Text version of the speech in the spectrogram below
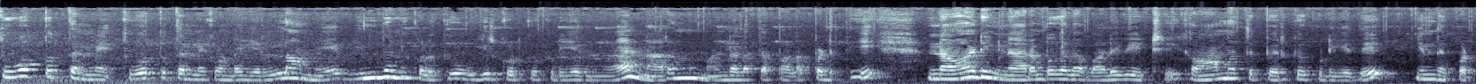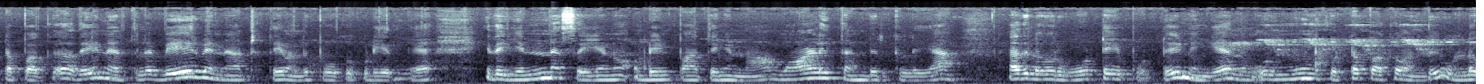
துவப்புத்தன்மை துவப்புத்தன்மை கொண்ட எல்லாமே விந்தணுக்களுக்கு உயிர் கொடுக்கக்கூடியதுங்க. நரம்பு மண்டலத்தை பலப்படுத்தி நாடி நரம்புகளை வலுவேற்றி காமத்தை பெருக்கக்கூடியது இந்த கொட்டைப்பாக்கு. அதே நேரத்தில் வேர்வை நாற்றத்தை வந்து போக்கக்கூடியதுங்க. இதை என்ன செய்யணும் அப்படின்னு பார்த்தீங்கன்னா வாழைத்தண்டு இருக்கு இல்லையா? அதில் ஒரு ஓட்டையை போட்டு நீங்கள் அந்த ஒரு மூணு கொட்டைப்பாக்கை வந்து உள்ளே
